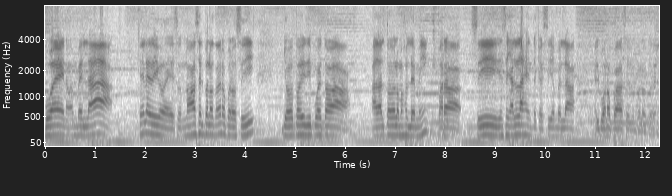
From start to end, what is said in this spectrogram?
Bueno, en verdad, ¿qué le digo eso? No a ser pelotero, pero sí, yo estoy dispuesto a, a dar todo lo mejor de mí para, sí, enseñarle a la gente que sí, en verdad, el bono puede ser un pelotero.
